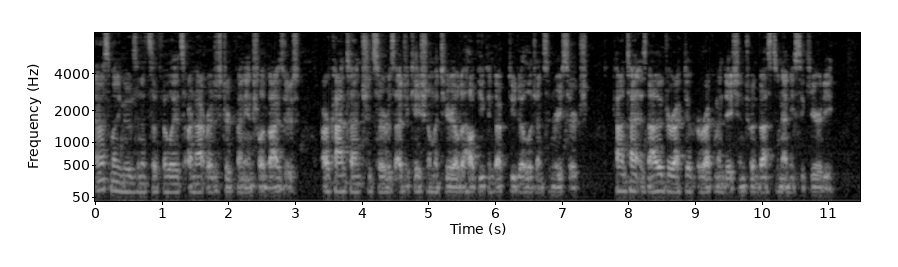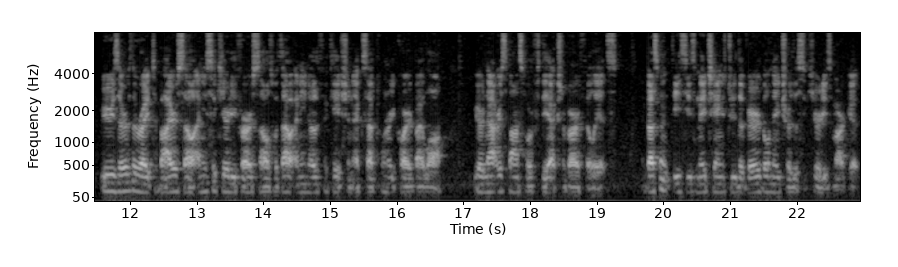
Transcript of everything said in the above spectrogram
MS Money Moves and its affiliates are not registered financial advisors. Our content should serve as educational material to help you conduct due diligence and research. Content is not a directive or recommendation to invest in any security. We reserve the right to buy or sell any security for ourselves without any notification except when required by law. We are not responsible for the action of our affiliates. Investment theses may change due to the variable nature of the securities market.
